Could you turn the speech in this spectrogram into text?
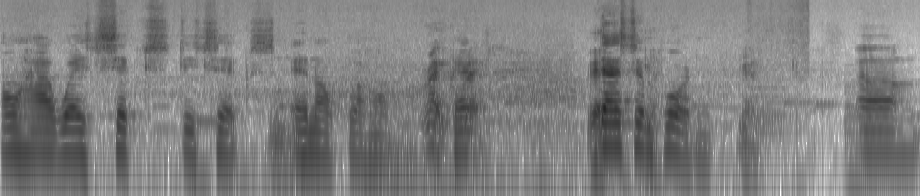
on Highway 66 mm-hmm. in Oklahoma. Right, okay? right. Yeah, That's important. Yeah. Um,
